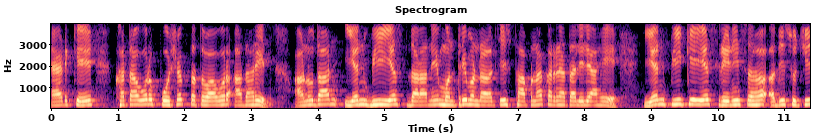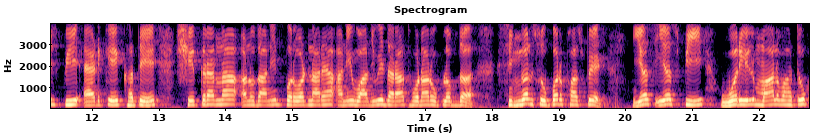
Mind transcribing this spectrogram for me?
ॲड के खतावर पोषक तत्वावर आधारित अनुदान एन बी एस दराने मंत्रिमंडळाची स्थापना करण्यात आलेली आहे. एन पी के एस श्रेणीसह अधिसूचित पी ॲड के खते शेतकऱ्यांना अनुदानित परवडणाऱ्या आणि वाजवी दरात होणार उपलब्ध. Single super phosphate S S P वरील मालवाहतूक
